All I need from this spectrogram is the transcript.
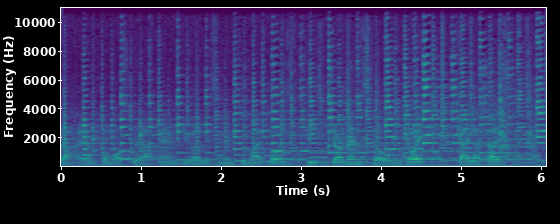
I am from Austria and you are listening to my voice speak German, so enjoy. Geiler Scheiß.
